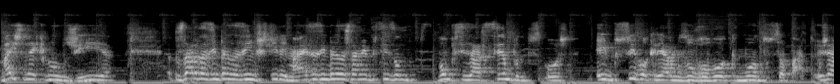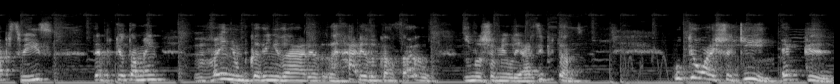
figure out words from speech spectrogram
mais tecnologia, apesar das empresas investirem mais, as empresas também precisam, vão precisar sempre de pessoas. É impossível criarmos um robô que monte o sapato. Eu já percebi isso, até porque eu também venho um bocadinho da área, da área do calçado dos meus familiares e, portanto, o que eu acho aqui é que,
